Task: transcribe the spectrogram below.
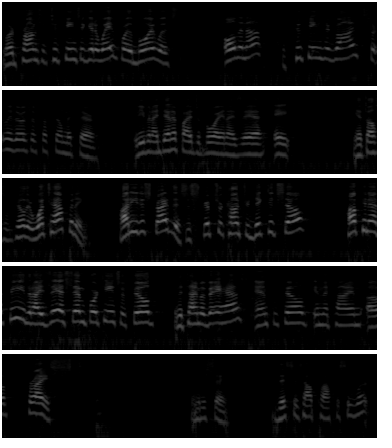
The Lord promised the two kings would get away before the boy was old enough. The two kings are gone. Certainly there was a fulfillment there. It even identifies a boy in Isaiah 8. And it's also fulfilled here. What's happening? How do you describe this? Does Scripture contradict itself? How can that be that Isaiah 7:14 is fulfilled in the time of Ahaz and fulfilled in the time of Christ? Let me just say, this is how prophecy works.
